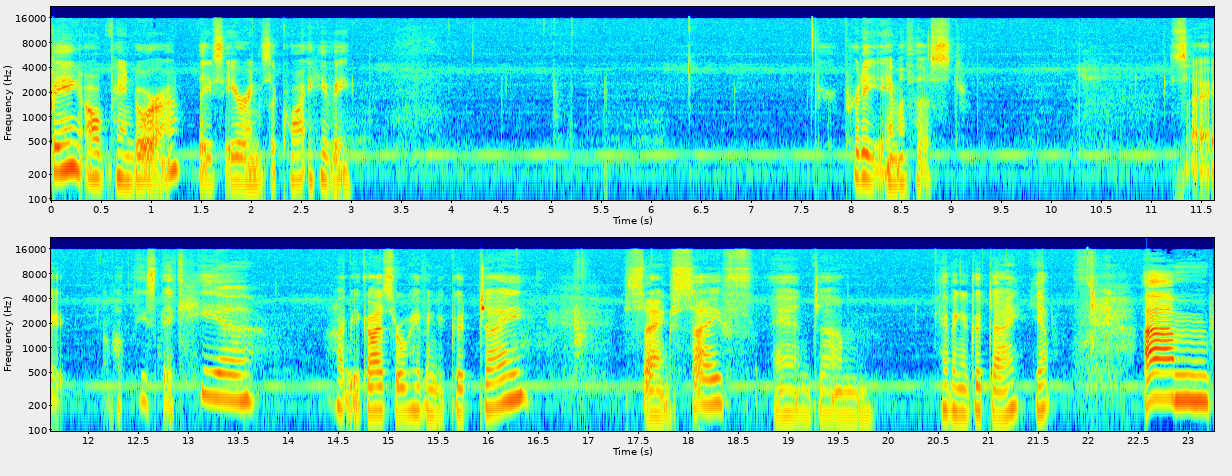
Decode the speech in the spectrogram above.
being old Pandora, these earrings are quite heavy. Very pretty amethyst. So, I'll put these back here. Hope you guys are all having a good day, staying safe, and um, having a good day. Yep. Um,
